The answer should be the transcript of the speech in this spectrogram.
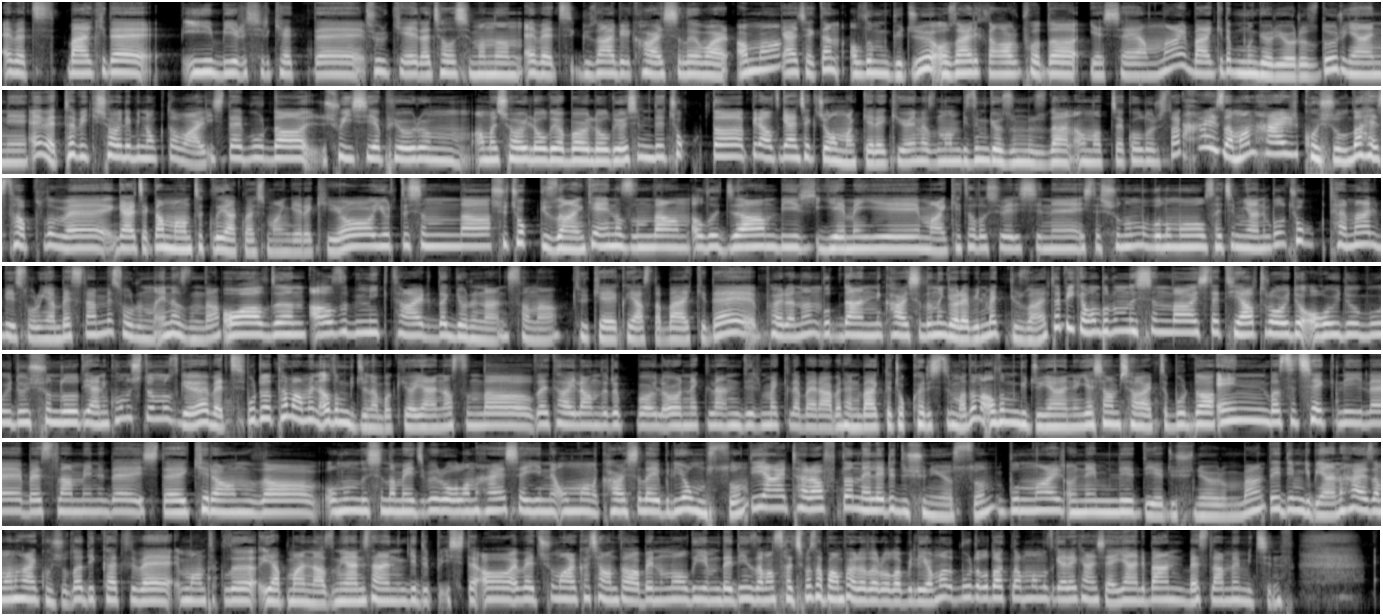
evet belki de iyi bir şirkette Türkiye'de çalışmanın evet güzel bir karşılığı var ama gerçekten alım gücü özellikle Avrupa'da yaşayanlar belki de bunu görüyoruzdur. Yani evet tabii ki şöyle bir nokta var. İşte burada şu işi yapıyorum ama şöyle oluyor böyle oluyor. Şimdi çok da biraz gerçekçi olmak gerekiyor. En azından bizim gözümüzden anlatacak olursak. Her zaman her koşulda hesaplı ve gerçekten mantıklı yaklaşman gerekiyor. Yurt dışında şu çok güzel ki en azından alacağın bir yemeği, market alışverişini, işte şunu mu bunu mu seçim yani bu çok temel bir sorun. Yani beslenme sorunu en azından o aldığın az bir miktarda görünen sana Türkiye'ye kıyasla belki de paranın bu denli karşılığını görebilmek güzel. Tabii ki ama bunun dışında işte tiyatroydu, oydu, buydu, şunu yani konuştuğumuz gibi evet. Burada tamamen alım gücüne bakıyor. Yani aslında detaylandırıp böyle örneklendirmekle beraber hani belki de çok karıştırmadan alım gücü yani yaşam şartı. Burada en basit şekliyle beslenmeni de işte kiranı onun dışında mecbur olan her şeyini onunla karşılayabiliyor musun? Diğer tarafta neleri düşünüyorsun? Bunlar önemli diye düşünüyorum düşünüyorum ben. Dediğim gibi yani her zaman her koşulda dikkatli ve mantıklı yapman lazım. Yani sen gidip işte aa evet şu marka çanta ben onu alayım dediğin zaman saçma sapan paralar olabiliyor ama burada odaklanmamız gereken şey yani ben beslenmem için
